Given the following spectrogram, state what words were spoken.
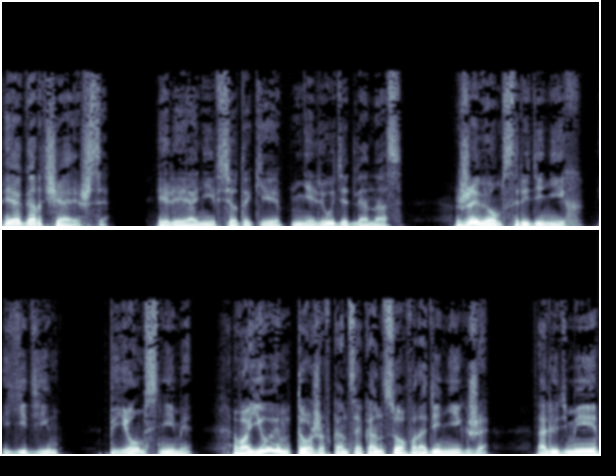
и огорчаешься. Или они все-таки не люди для нас? Живем среди них, едим, пьем с ними, воюем тоже, в конце концов, ради них же. А людьми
